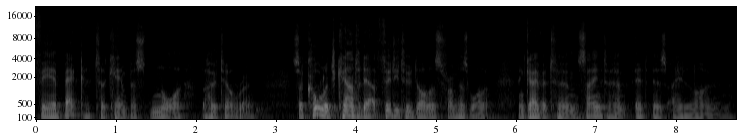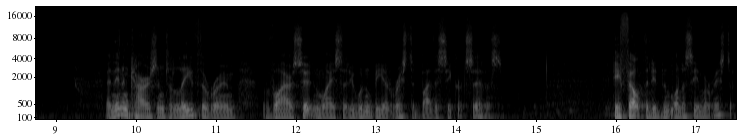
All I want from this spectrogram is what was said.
fare back to campus nor the hotel room. So Coolidge counted out $32 from his wallet and gave it to him, saying to him, It is a loan. And then encouraged him to leave the room via a certain way so that he wouldn't be arrested by the Secret Service. He felt that he didn't want to see him arrested.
